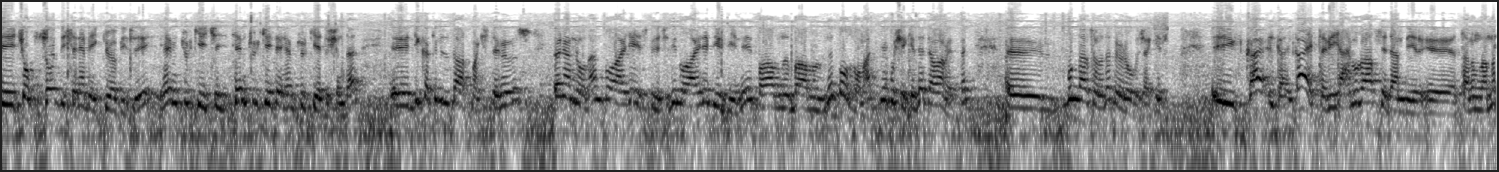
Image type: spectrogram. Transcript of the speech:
E, çok zor bir sene bekliyor bizi. Hem Türkiye için, hem Türkiye'de hem Türkiye dışında. E, dikkatimizi dağıtmak istemiyoruz. Önemli olan bu aile esprisini, bu aile birliğini, bağlılığı, bağlılığını bozmamak ve bu şekilde devam etmek. E, bundan sonra da böyle olacak. E, gay- gay- gayet tabii yani bu rahatsız eden bir e, tanımlama.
